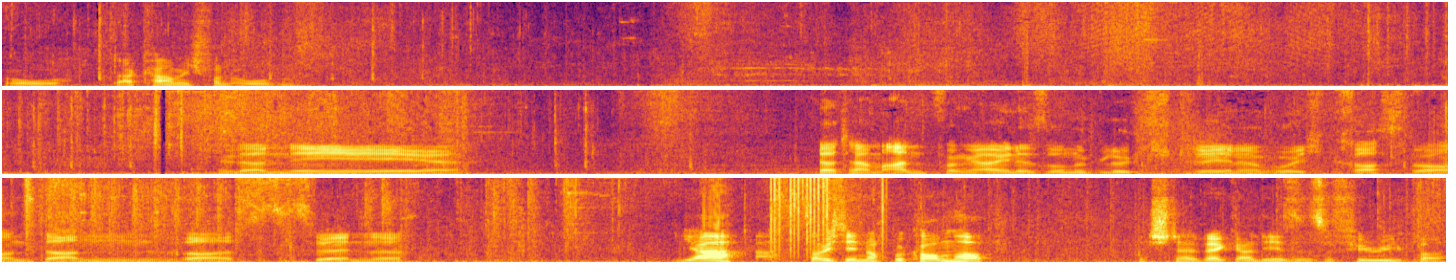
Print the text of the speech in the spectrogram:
Oh, da kam ich von oben. Alter, nee. Hatte am Anfang eine so eine Glückssträhne, wo ich krass war und dann war es zu Ende. Ja, habe ich den noch bekommen hab. Jetzt schnell weg, Alter. Hier sind so viele Reaper.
